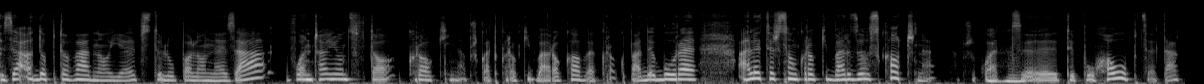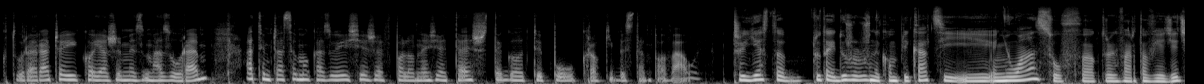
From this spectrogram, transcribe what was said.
zaadoptowano je w stylu poloneza, włączając w to kroki, na przykład kroki barokowe, krok pas de bourrée, ale też są kroki bardzo skoczne, na przykład mhm. Y, typu chołupce, tak, które raczej kojarzymy z Mazurem, a tymczasem okazuje się, że w polonezie też tego typu kroki występowały. Czyli jest to tutaj dużo różnych komplikacji i niuansów, o których warto wiedzieć,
